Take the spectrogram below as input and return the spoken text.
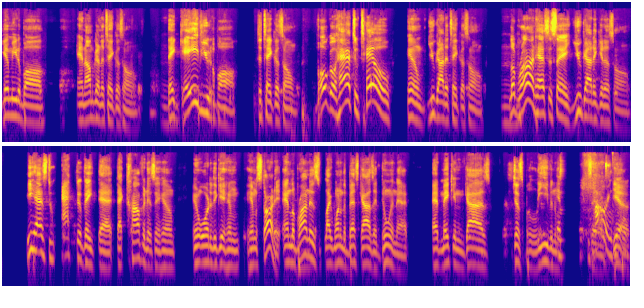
Give me the ball, and I'm gonna take us home. They gave you the ball to take us home. Vogel had to tell him, you got to take us home. Mhm. LeBron has to say, you got to get us home. He has to activate that that confidence in him in order to get him him started. And LeBron is like one of the best guys at doing that, at making guys just believe in And- Powering yeah. people.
